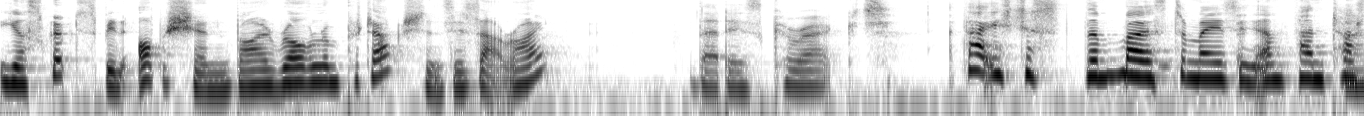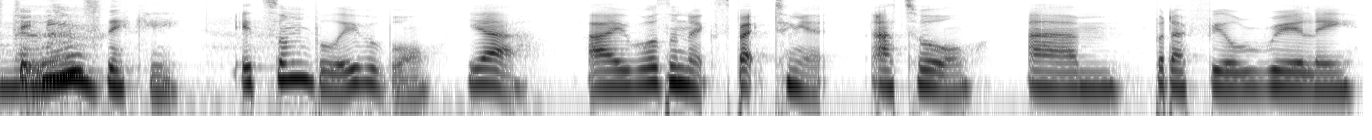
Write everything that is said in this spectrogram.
your script has been optioned by Rollem Productions. Is that right? That is correct. That is just the most amazing and fantastic news, Nikki. It's unbelievable. Yeah, I wasn't expecting it at all. Um, but I feel really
